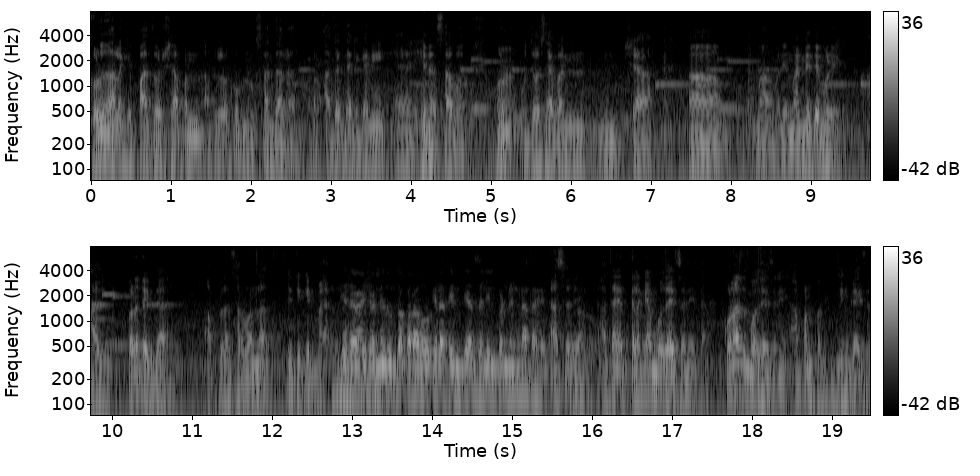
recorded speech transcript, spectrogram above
कळून आलं की पाच वर्ष आपण आपल्याला खूप नुकसान झालं. पण आता त्या ठिकाणी हे नसावं. म्हणून उद्धव साहेबांच्या अ, मा- म्हणजे मान्यतेमुळे आज परत एकदा आपल्या सर्वांना ते तिकीट मिळालं. गेल्या वेळेस ज्यांनी तुमचा पराभव केला ते इम्तियाज जलील पण रिंगणात आहेत. असं आहे. आता त्याला काय मोजायचं नाही त्याला. कोणाच मोजायचं नाही. आपण फक्त जिंकायचं.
